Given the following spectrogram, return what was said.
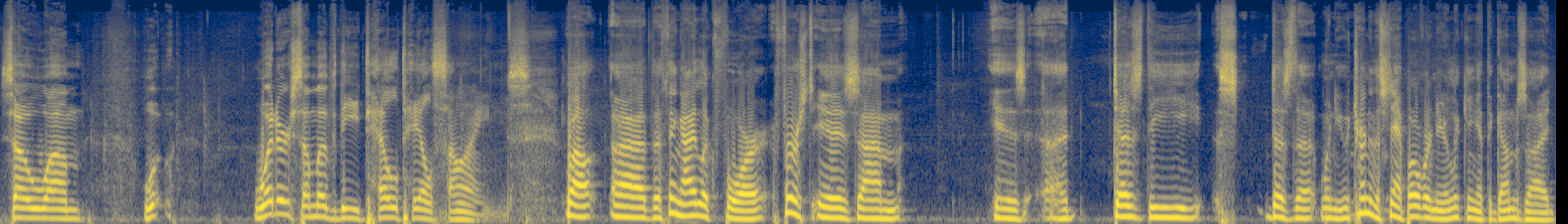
so um, what what are some of the telltale signs? Well, uh, the thing I look for first is um, is uh, does the does the when you turn the stamp over and you're looking at the gum side,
